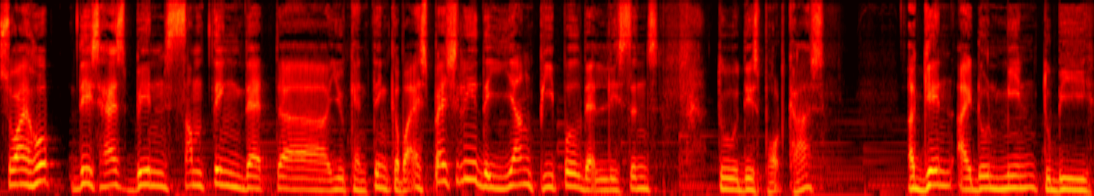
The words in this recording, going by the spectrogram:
So I hope this has been something that uh, you can think about, especially the young people that listens to this podcast. Again, I don't mean to be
